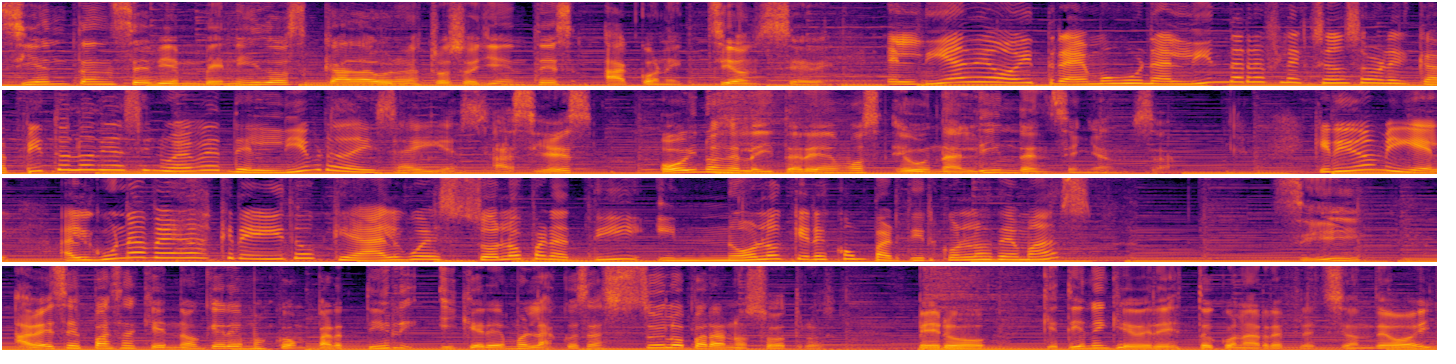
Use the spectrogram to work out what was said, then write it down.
Siéntanse bienvenidos cada uno de nuestros oyentes a Conexión 7. El día de hoy traemos una linda reflexión sobre el capítulo 19 del libro de Isaías. Así es, hoy nos deleitaremos en una linda enseñanza. Querido Miguel, ¿alguna vez has creído que algo es solo para ti y no lo quieres compartir con los demás? Sí, a veces pasa que no queremos compartir y queremos las cosas solo para nosotros. Pero, ¿qué tiene que ver esto con la reflexión de hoy?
